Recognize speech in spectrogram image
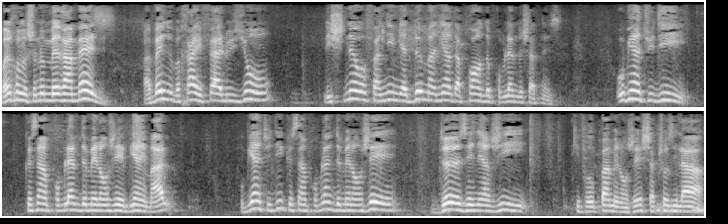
Meramez, il fait allusion, il y a deux manières d'apprendre le problème de Chatnez. Ou bien tu dis que c'est un problème de mélanger bien et mal, ou bien tu dis que c'est un problème de mélanger deux énergies qu'il faut pas mélanger. Chaque chose, il a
